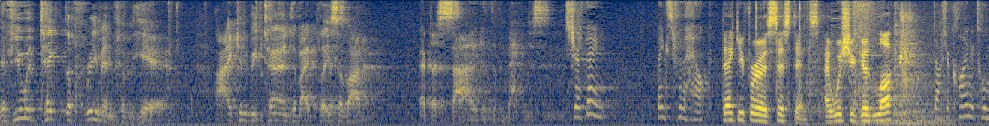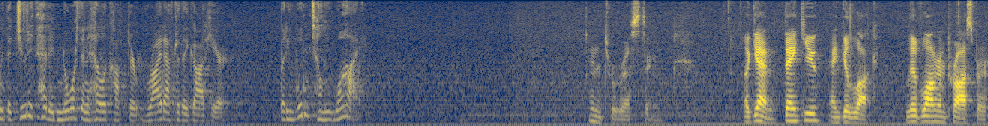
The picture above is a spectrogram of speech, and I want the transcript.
If you would take the Freeman from here, I can return to my place of honor at the side of the Magnusson. Sure thing. Thanks for the help. Thank you for your assistance. I wish you good luck. Dr. Kleiner told me that Judith headed north in a helicopter right after they got here. But he wouldn't tell me why. Interesting. Again, thank you and good luck. Live long and prosper.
